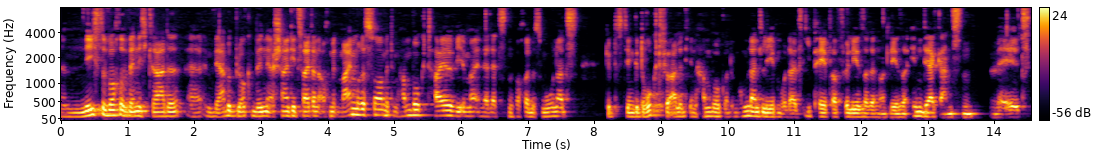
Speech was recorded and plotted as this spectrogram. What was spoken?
Ähm, nächste Woche, wenn ich gerade äh, im Werbeblock bin, erscheint die Zeit dann auch mit meinem Ressort, mit dem Hamburg-Teil. Wie immer in der letzten Woche des Monats gibt es den gedruckt für alle, die in Hamburg und im Umland leben oder als E-Paper für Leserinnen und Leser in der ganzen Welt.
